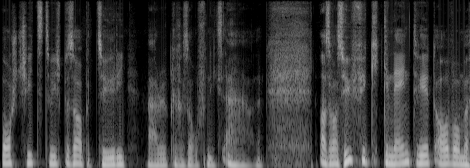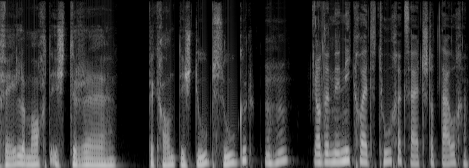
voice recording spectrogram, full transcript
Ostschweiz zum Beispiel so, aber Zürich wäre wirklich ein offenes äh. Also was häufig genannt wird, auch wo man Fehler macht, ist der äh, bekannte Staubsauger. Mhm. Oder Nico hat Tauchen gesagt statt Tauchen.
